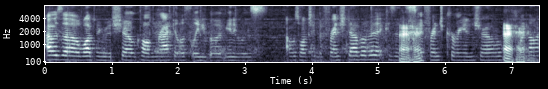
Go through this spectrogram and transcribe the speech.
I was uh, watching this show called Miraculous Ladybug, and it was I was watching the French dub of it because it's Uh-huh. a French Korean show, Uh-huh. whatnot.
